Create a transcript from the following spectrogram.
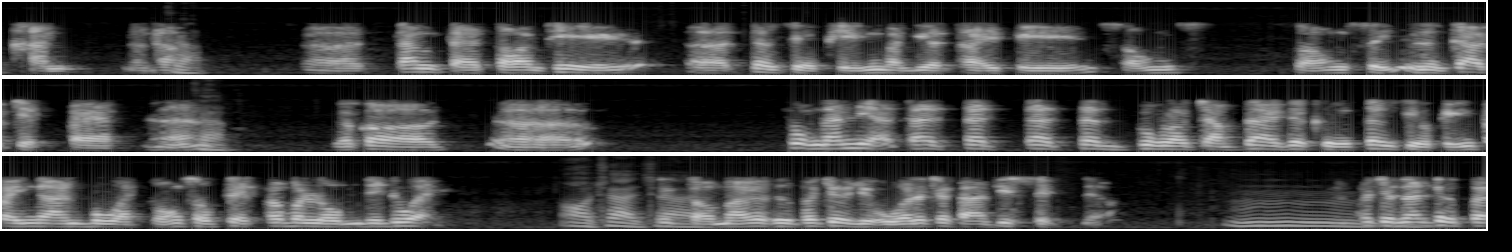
ำคัญนะครับครับเอ่อ ตั้งแต่ตอนที่เอ่อเติ้งเสี่ยวผิงมาเยือนไทยปีสองสองสี่หนึ่งเก้าเจ็ดแปดนะครับแล้วก็เอ่อพวกนั้นเนี่ยถ้าถ้าถ้าถ้าพวกเราจำได้ก็คือเติ้งเสี่ยวผิงไปงานบวชของสมเด็จพระบรมนี่ด้วยอ๋อใช่ซึ่ใช่งต่อมาก็คือพระเจ้าอยู่หัวรัชกาลที่สิบเนี่ยอืมเพราะฉะนั้นก็แปล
